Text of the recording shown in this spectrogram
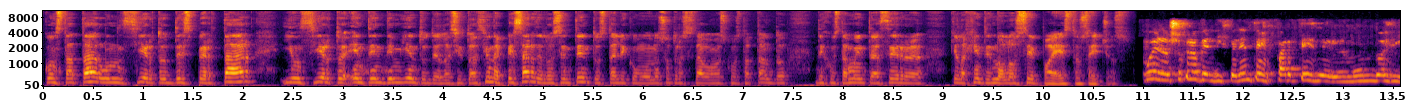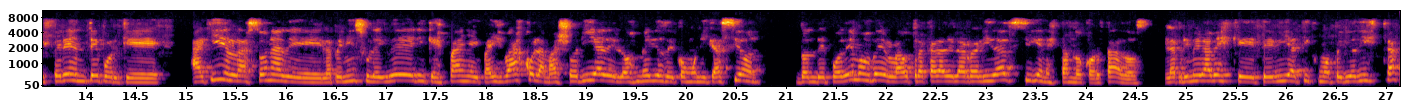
constatar un cierto despertar y un cierto entendimiento de la situación, a pesar de los intentos, tal y como nosotros estábamos constatando, de justamente hacer que la gente no lo sepa estos hechos? Bueno, yo creo que en diferentes partes del mundo es diferente porque Aquí en la zona de la península ibérica, España y País Vasco, la mayoría de los medios de comunicación donde podemos ver la otra cara de la realidad, siguen estando cortados. La primera vez que te vi a ti como periodista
